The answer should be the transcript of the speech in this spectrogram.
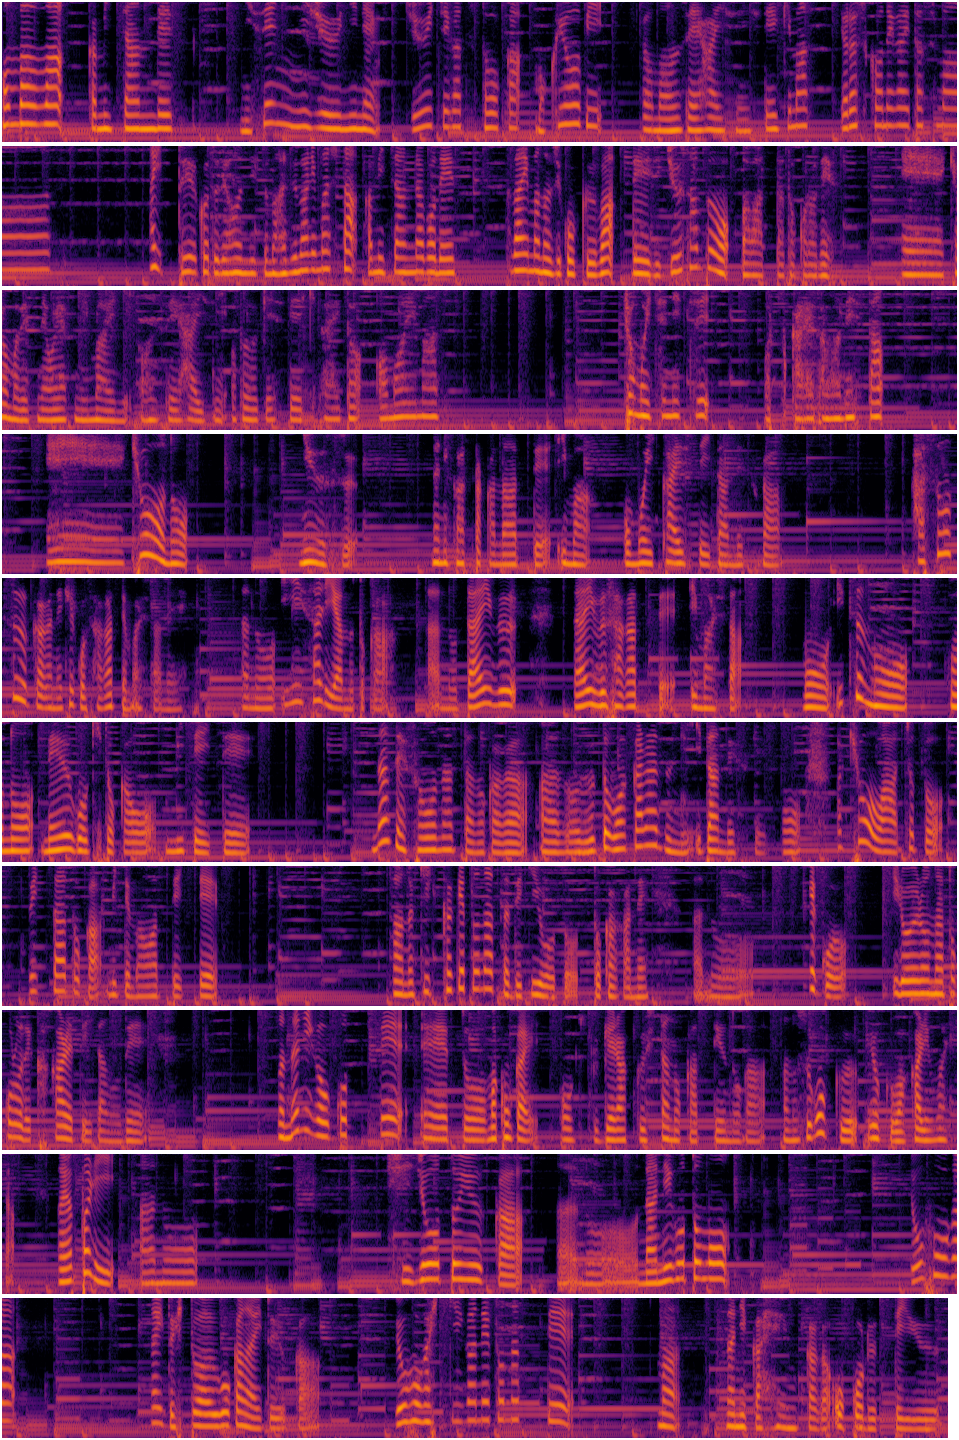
こんばんは、かみちゃんです。2022年11月10日木曜日、今日も音声配信していきます。よろしくお願いいたします。はい、ということで本日も始まりました、かみちゃんラボです。ただいまの時刻は0時13分を回ったところです。えー、今日もですね、お休み前に音声配信お届けしていきたいと思います。今日も一日お疲れ様でした。えー、今日のニュース何かあったかなって今思い返していたんですが、仮想通貨がね、結構下がってましたね。あの、イーサリアムとか、あの、だいぶ、だいぶ下がっていました。もう、いつもこの値動きとかを見ていて、なぜそうなったのかが、あの、ずっとわからずにいたんですけれども、今日はちょっとツイッターとか見て回っていて、あの、きっかけとなった出来事とかがね、あの、結構いろいろなところで書かれていたので、まあ、何が起こって、えっ、と、まあ、今回大きく下落したのかっていうのが、あの、すごくよくわかりました。まあ、やっぱり、あの、市場というか、あの、何事も、情報がないと人は動かないというか、情報が引き金となって、まあ、何か変化が起こるっていう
